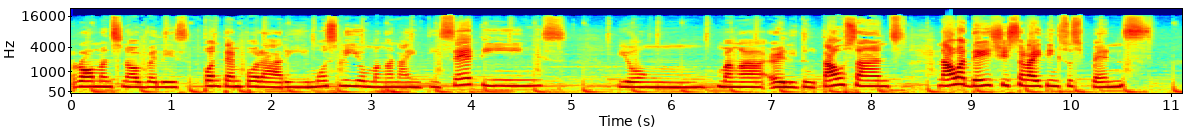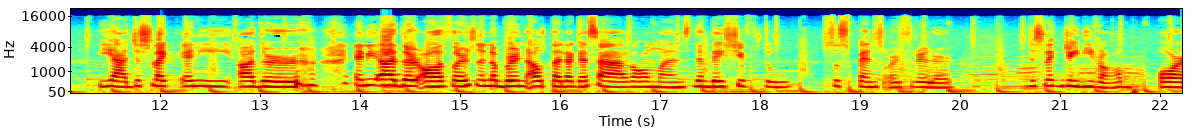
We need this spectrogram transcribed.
romance novelist, contemporary. Mostly yung mga 90s settings, yung mga early 2000s. Nowadays, she's writing suspense. Yeah, just like any other any other authors na na-burn out talaga sa romance, then they shift to suspense or thriller. Just like J.D. Robb or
